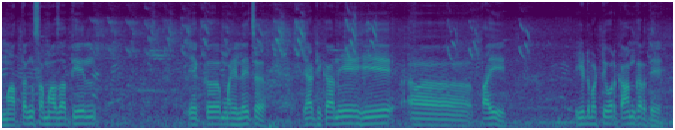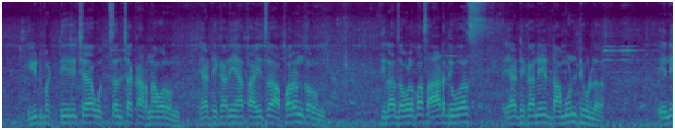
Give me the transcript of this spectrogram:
मातंग समाजातील एक महिलेचं या ठिकाणी ही ताई ईटभट्टीवर काम करते. ईटभट्टीच्या उच्चलच्या कारणावरून या ठिकाणी या ताईचं अपहरण करून तिला जवळपास आठ दिवस या ठिकाणी डांबून ठेवलं. याने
